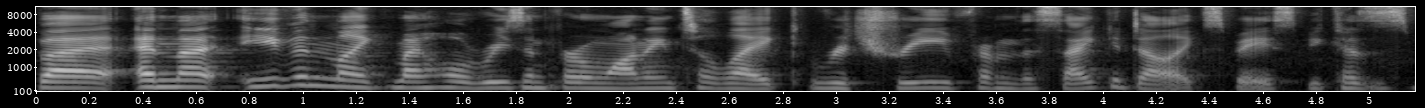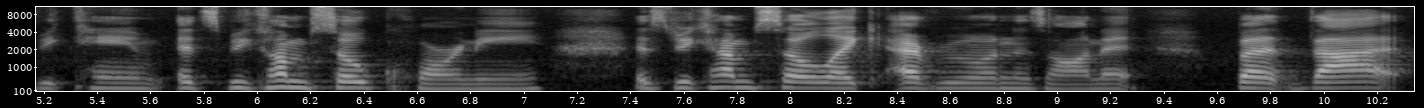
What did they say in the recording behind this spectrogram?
But and that even like my whole reason for wanting to like retrieve from the psychedelic space because it's became it's become so corny. It's become so like everyone is on it. But that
